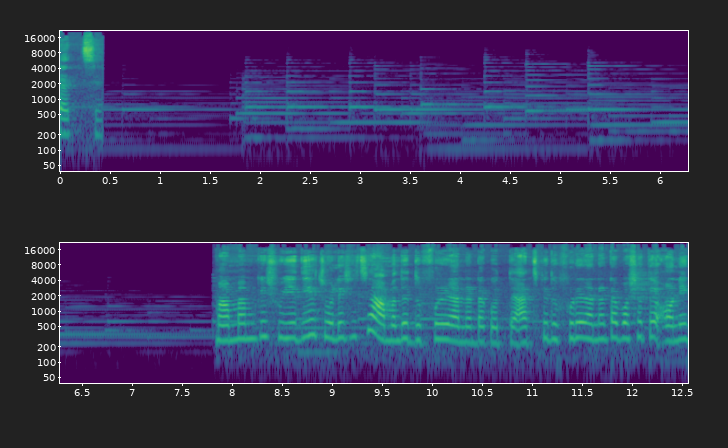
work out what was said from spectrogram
যাচ্ছে। মাম্মামকে শুয়ে দিয়ে চলে এসেছি আমাদের দুপুরে রান্নাটা করতে। আজকে দুপুরে রান্নাটা বসাতে অনেক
